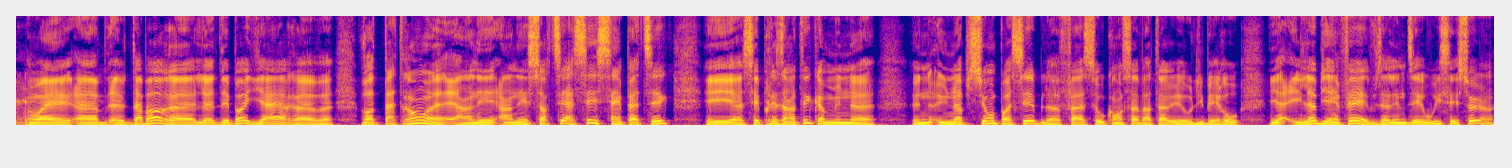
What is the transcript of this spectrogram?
Oui. D'abord, le débat hier, votre patron en est, en est sorti assez sympathique et s'est présenté comme une, une, option possible face aux conservateurs et aux libéraux. Il a, il a bien fait. Vous allez me dire oui, c'est sûr.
